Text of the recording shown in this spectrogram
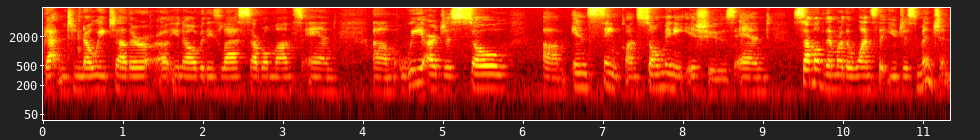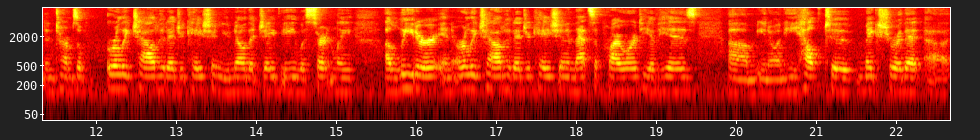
gotten to know each other, uh, you know, over these last several months, and um, we are just so um, in sync on so many issues, and some of them are the ones that you just mentioned in terms of early childhood education. You know that JB was certainly a leader in early childhood education, and that's a priority of his. Um, you know, and he helped to make sure that uh,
